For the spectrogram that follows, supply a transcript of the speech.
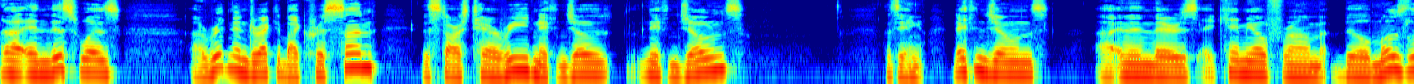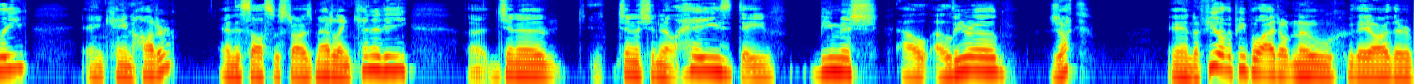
Uh, and this was uh, written and directed by Chris Sun this stars Tara Reid, Nathan Jones, Nathan Jones. Let's see, hang on. Nathan Jones, uh, and then there's a cameo from Bill Moseley and Kane Hodder, and this also stars Madeline Kennedy, uh, Jenna Jenna Chanel Hayes, Dave Beamish, Al Alira Jacques, and a few other people. I don't know who they are. They're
